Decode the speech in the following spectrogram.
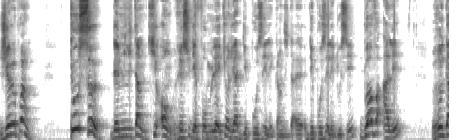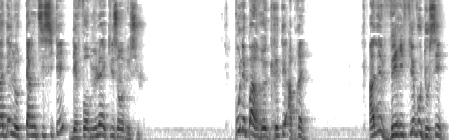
Je reprends. Tous ceux des militants qui ont reçu des formulaires, qui ont déjà déposé les, candidats, euh, déposé les dossiers, doivent aller regarder l'authenticité des formulaires qu'ils ont reçus. Pour ne pas regretter après allez vérifier vos dossiers.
